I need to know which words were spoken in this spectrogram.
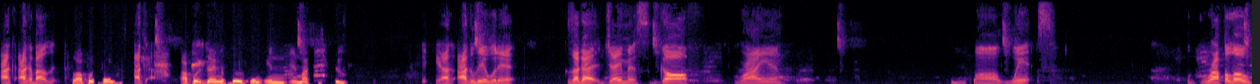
I, I can about So I put James, I, I put Jameis Winston in in my two. yeah, I, I can live with that because I got Jameis, Goff, Ryan, uh, Wentz, Garoppolo.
